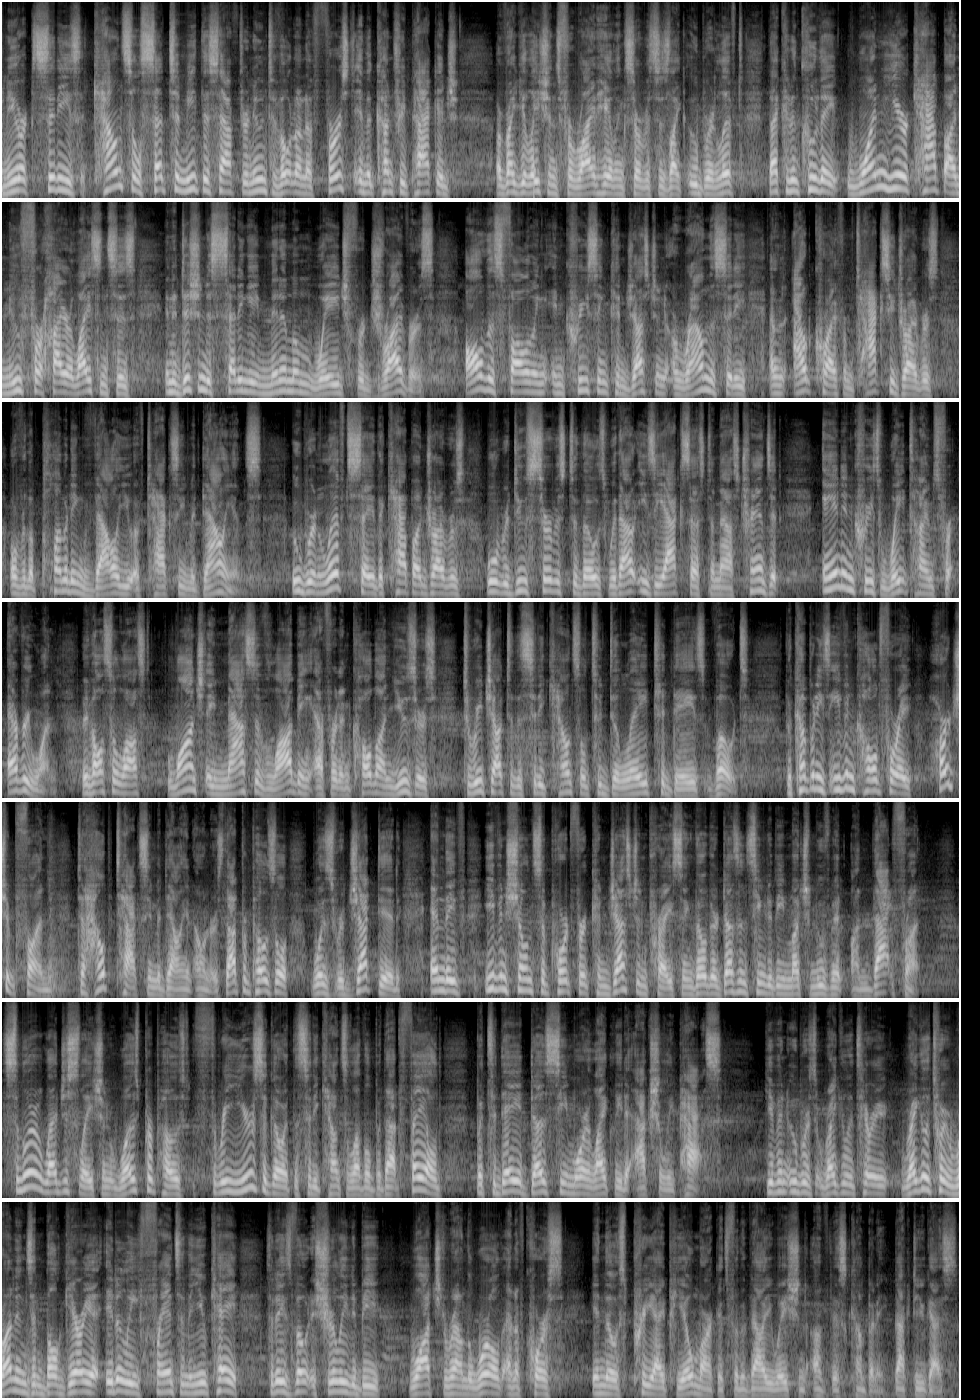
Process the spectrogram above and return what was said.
New York City's council set to meet this afternoon to vote on a first in the country package of regulations for ride hailing services like Uber and Lyft that could include a one year cap on new for hire licenses, in addition to setting a minimum wage for drivers. All this following increasing congestion around the city and an outcry from taxi drivers over the plummeting value of taxi medallions. Uber and Lyft say the cap on drivers will reduce service to those without easy access to mass transit and increase wait times for everyone. They've also lost, launched a massive lobbying effort and called on users to reach out to the city council to delay today's vote. The companies even called for a hardship fund to help taxi medallion owners. That proposal was rejected, and they've even shown support for congestion pricing, though there doesn't seem to be much movement on that front. Similar legislation was proposed three years ago at the city council level, but that failed. But today it does seem more likely to actually pass. Given Uber's regulatory, regulatory run ins in Bulgaria, Italy, France, and the UK, today's vote is surely to be watched around the world and, of course, in those pre IPO markets for the valuation of this company. Back to you guys.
